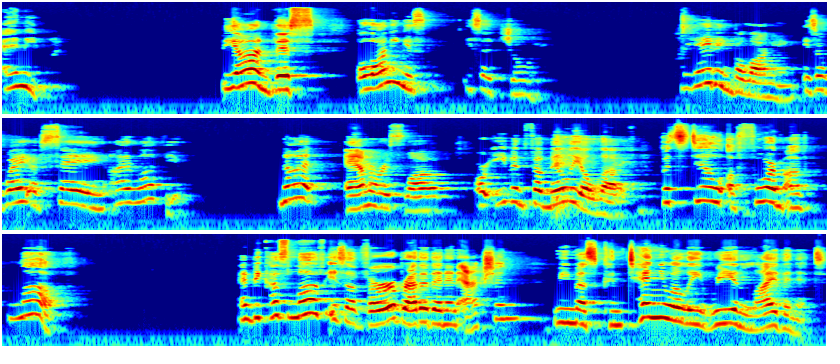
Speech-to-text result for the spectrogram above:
anyone. Beyond this, belonging is, is a joy. Creating belonging is a way of saying, I love you. Not amorous love or even familial love, but still a form of love. And because love is a verb rather than an action, we must continually re enliven it.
